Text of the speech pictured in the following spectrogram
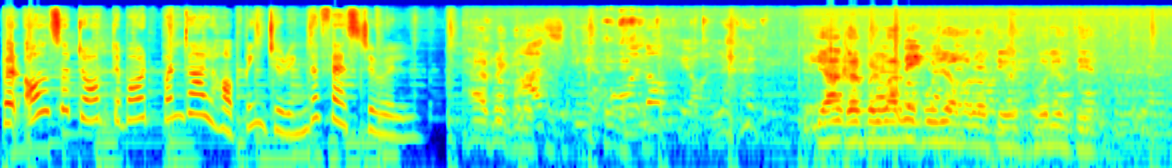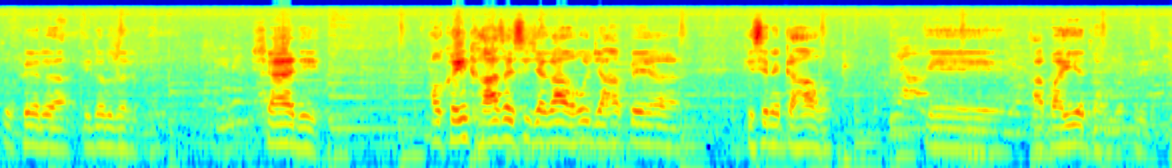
but also talked about pandal hopping during the festival. Ask to all of y'all. यहाँ घर परिवार में पूजा हो रही होती है हो रही होती है तो फिर इधर उधर शायद ही और कहीं खास ऐसी जगह हो जहाँ पे किसी ने कहा हो कि आप आइए तो हम लोग प्लीज़ हैं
